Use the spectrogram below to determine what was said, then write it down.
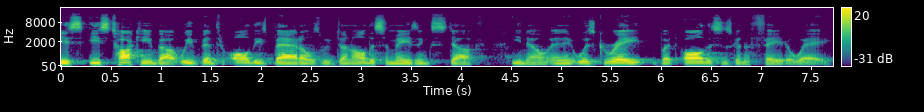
he's, he's talking about, we've been through all these battles, we've done all this amazing stuff, you know, and it was great, but all this is going to fade away.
